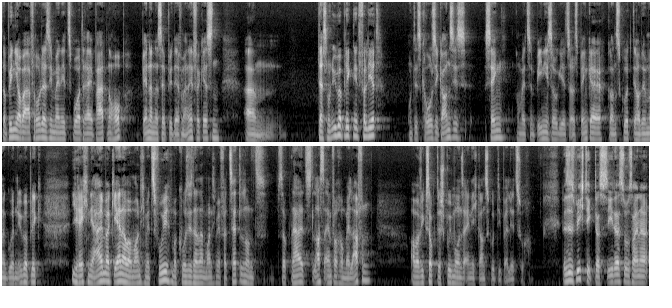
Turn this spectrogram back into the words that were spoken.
Da bin ich aber auch froh, dass ich meine zwei, drei Partner hab. Bernhard Seppi darf man auch nicht vergessen. Ähm, dass man Überblick nicht verliert und das große Ganze sehen. Und jetzt den Beni sage ich jetzt als Banker ganz gut, der hat immer einen guten Überblick. Ich rechne auch immer gern, aber manchmal zu viel. Man kann sich dann auch manchmal verzetteln und sagt, na, jetzt lass einfach einmal laufen. Aber wie gesagt, da spielen wir uns eigentlich ganz gut die Bälle zu. Das ist wichtig, dass jeder so seiner,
